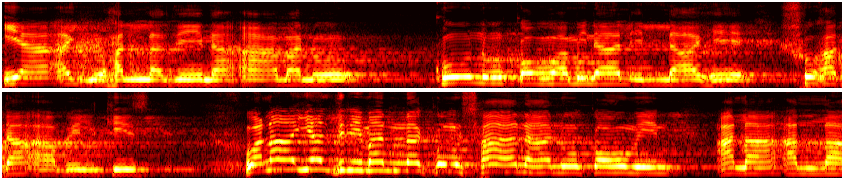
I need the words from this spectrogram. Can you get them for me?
ইয়া আইয়ুহাল্লাযীনা আমানু কুনু কওয়ামিনা লিল্লাহি শুহাদা আবিল কিসত ওয়ালা ইয়াজরিমান্নাকুম শানানু কওমিন আলা আল্লাহ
